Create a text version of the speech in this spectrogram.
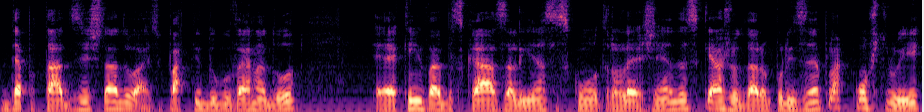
deputados estaduais. O partido do governador é quem vai buscar as alianças com outras legendas que ajudaram, por exemplo, a construir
